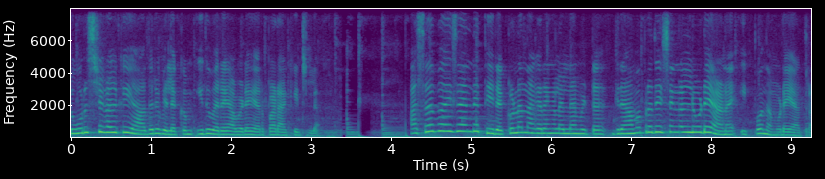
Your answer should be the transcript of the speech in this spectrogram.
ടൂറിസ്റ്റുകൾക്ക് യാതൊരു വിലക്കും ഇതുവരെ അവിടെ ഏർപ്പാടാക്കിയിട്ടില്ല. അസർബൈസാന്റെ തിരക്കുള്ള നഗരങ്ങളെല്ലാം വിട്ട് ഗ്രാമപ്രദേശങ്ങളിലൂടെയാണ് ഇപ്പോൾ നമ്മുടെ യാത്ര.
